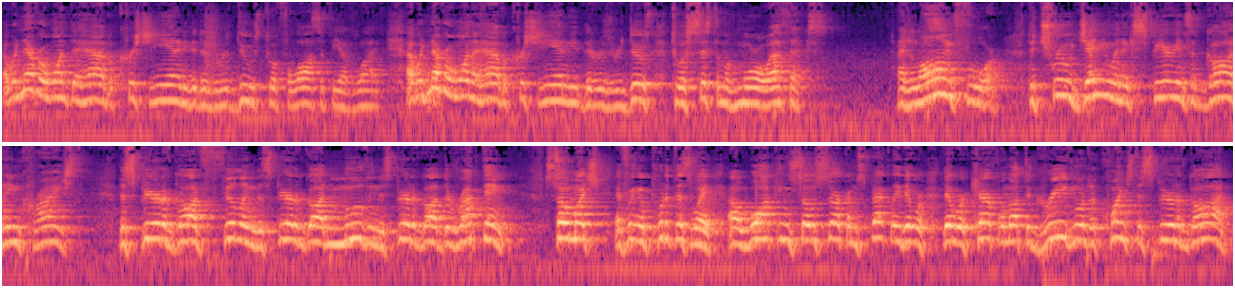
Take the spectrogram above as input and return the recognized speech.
I would never want to have a Christianity that is reduced to a philosophy of life. I would never want to have a Christianity that is reduced to a system of moral ethics. I long for the true, genuine experience of God in Christ. The Spirit of God filling, the Spirit of God moving, the Spirit of God directing. So much, if we can put it this way, uh, walking so circumspectly that we're, that we're careful not to grieve nor to quench the Spirit of God.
